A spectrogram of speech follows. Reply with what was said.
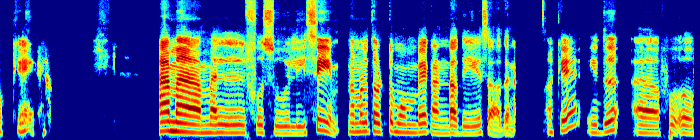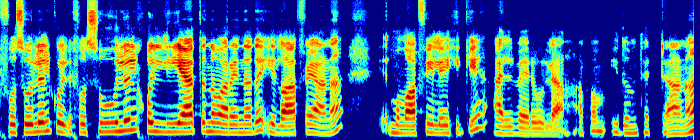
ഓക്കെ. അമാമൽ ഫുസൂലി സെയിം നമ്മൾ തൊട്ട് മുമ്പേ കണ്ട അതേ സാധനം. ഓക്കെ. ഇത് ഫുസൂലുൽ ഫുസൂലുൽ കുല്ലിയാത്ത് എന്ന് പറയുന്നത് ഇലാഫയാണ് മുലാഫി ലേഹിക്ക് അൽ വരൂല. അപ്പം ഇതും തെറ്റാണ്.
